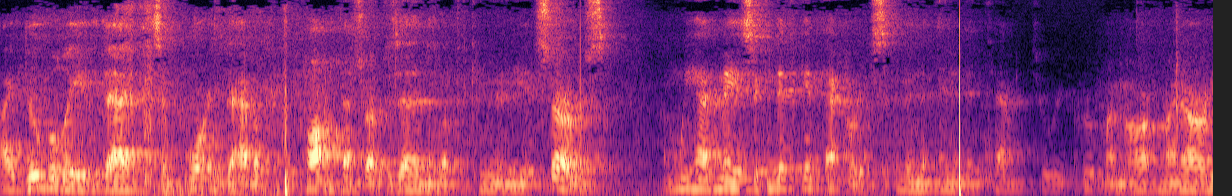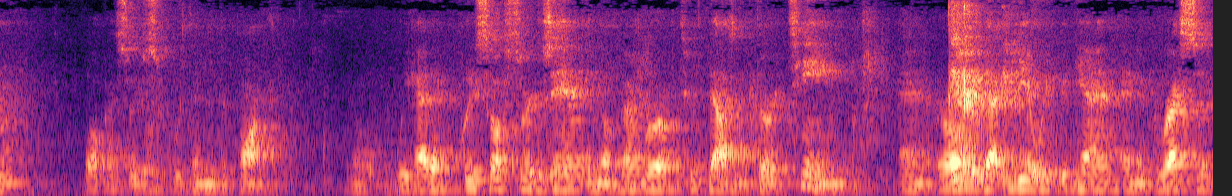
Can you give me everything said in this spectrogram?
I do believe that it's important to have a department that's representative of the community it serves. And we have made significant efforts in an, in an attempt to recruit minor, minority officers within the department. You know, we had a police officer exam in November of 2013, and earlier that year we began an aggressive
